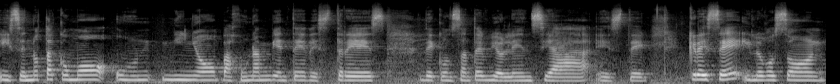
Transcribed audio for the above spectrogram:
Y se nota como un niño bajo un ambiente de estrés, de constante violencia, este, crece y luego son...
